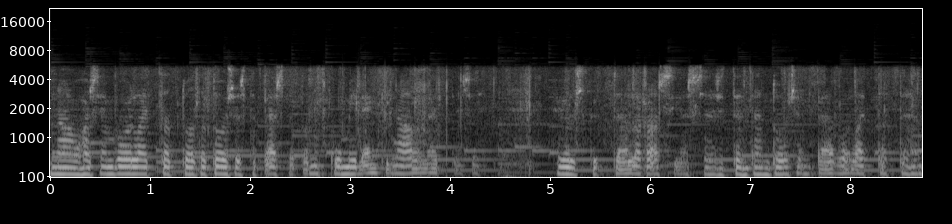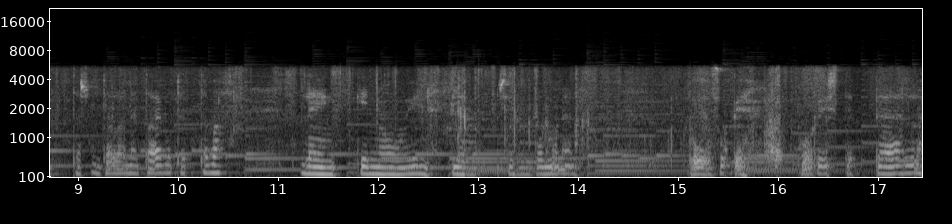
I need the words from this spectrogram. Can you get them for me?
nauha. Sen voi laittaa tuolta toisesta päästä tuonne kumilenkin alle, ettei se hölsky täällä rasiassa. Ja sitten tämän toisen pää voi laittaa tähän. Tässä on tällainen taivutettava lenkki noin. Ja siinä on tämmöinen ruusukekoriste päällä.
